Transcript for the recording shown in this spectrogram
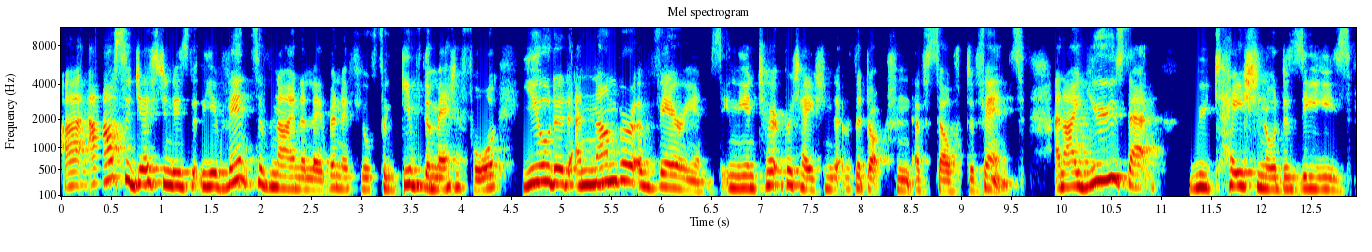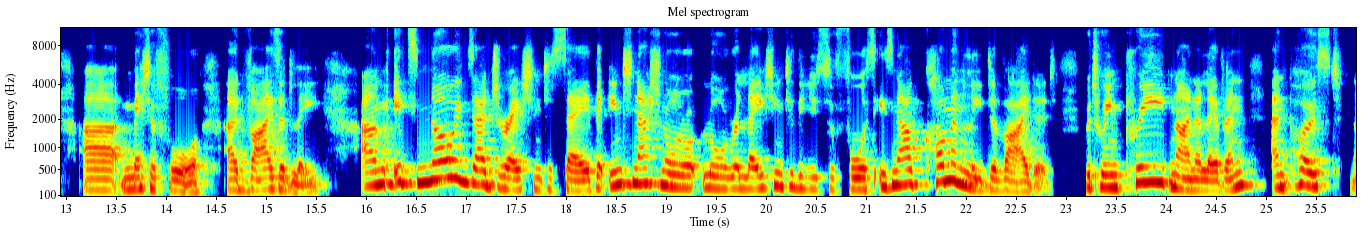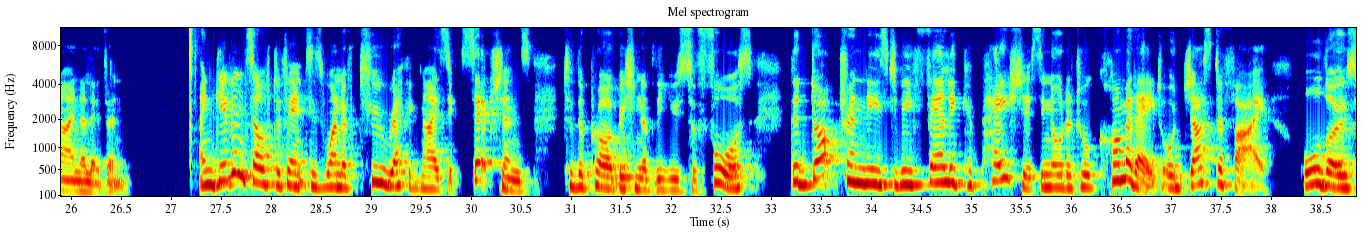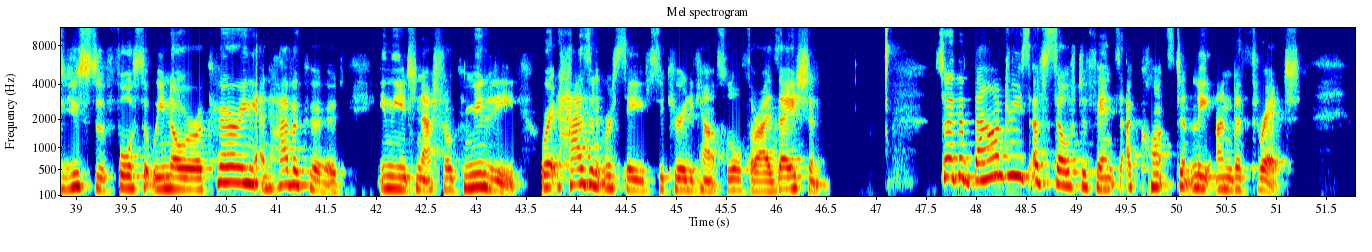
Uh, our suggestion is that the events of 9 11, if you'll forgive the metaphor, yielded a number of variants in the interpretation of the doctrine of self defense. And I use that mutation or disease uh, metaphor advisedly. Um, it's no exaggeration to say that international law relating to the use of force is now commonly divided between pre 9 11 and post 9 11. And given self defense is one of two recognized exceptions to the prohibition of the use of force, the doctrine needs to be fairly capacious in order to accommodate or justify all those uses of force that we know are occurring and have occurred in the international community where it hasn't received Security Council authorization. So the boundaries of self defense are constantly under threat.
